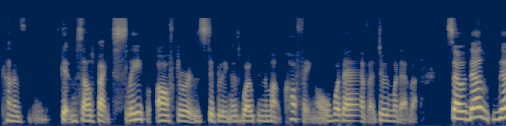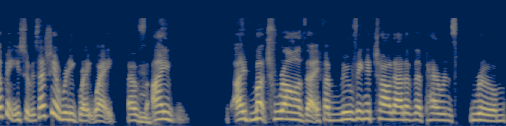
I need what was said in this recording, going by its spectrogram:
kind of get themselves back to sleep after a sibling has woken them up coughing or whatever, doing whatever. So they'll they'll get used to it. It's actually a really great way of mm. I I'd much rather if I'm moving a child out of their parents' room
